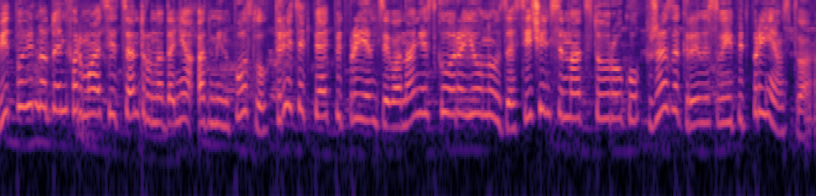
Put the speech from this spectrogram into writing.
Відповідно до інформації Центру надання адмінпослуг, 35 підприємців Ананівського району за січень 2017 року вже закрили свої підприємства.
